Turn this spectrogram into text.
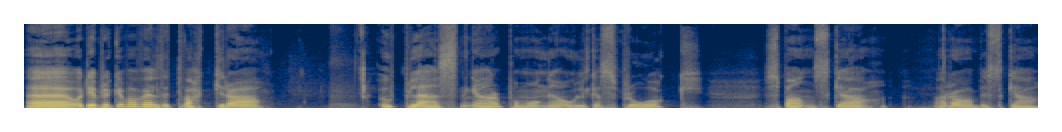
Eh, och det brukar vara väldigt vackra uppläsningar på många olika språk. Spanska, arabiska.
